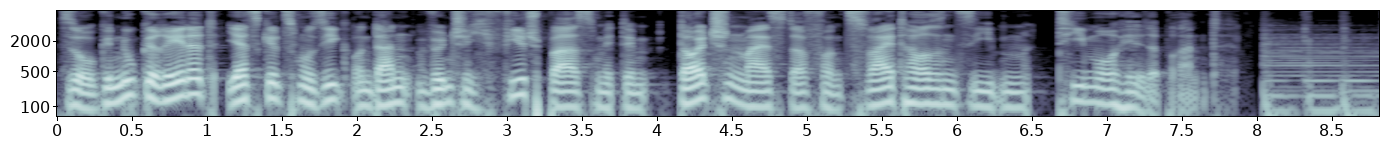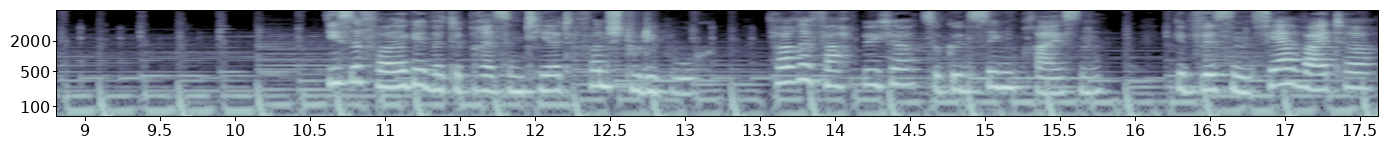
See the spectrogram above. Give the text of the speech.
So, genug geredet, jetzt gibt's Musik und dann wünsche ich viel Spaß mit dem deutschen Meister von 2007, Timo Hildebrand. Diese Folge wird dir präsentiert von Studibuch. Teure Fachbücher zu günstigen Preisen. Gib Wissen fair weiter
